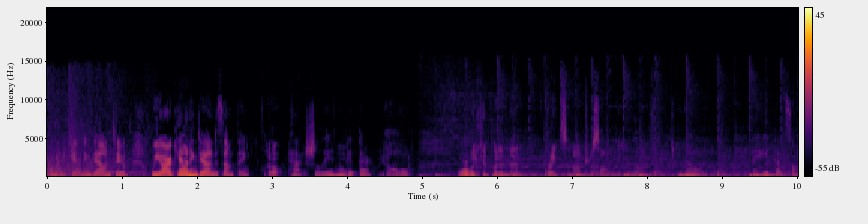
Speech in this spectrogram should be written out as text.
what are we counting down to? We are counting down to something, Oh, actually, and we'll get there. yo. Or we can put in that Frank Sinatra song that you love. No, I hate that song.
